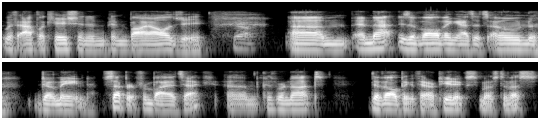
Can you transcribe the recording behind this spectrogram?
with application in, in biology. Yeah. Um, and that is evolving as its own domain, separate from biotech, because we're not developing therapeutics, most of us.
